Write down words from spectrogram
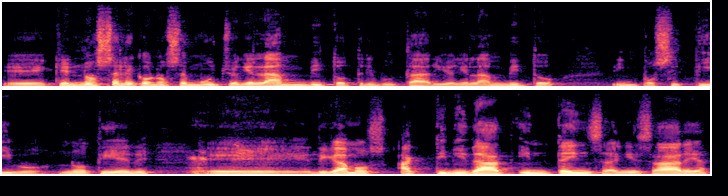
eh, que no se le conoce mucho en el ámbito tributario, en el ámbito impositivo, no tiene, eh, digamos, actividad intensa en esa área.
